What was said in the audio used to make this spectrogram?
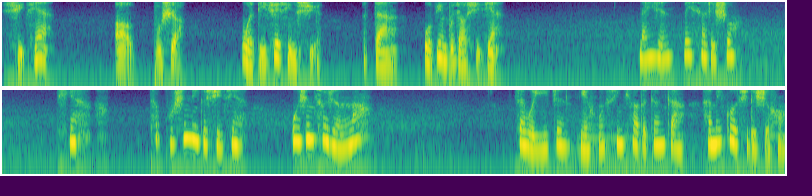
许健？哦，不是，我的确姓许，但我并不叫许健。男人微笑着说：“天，他不是那个许健，我认错人了。”在我一阵脸红心跳的尴尬还没过去的时候，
